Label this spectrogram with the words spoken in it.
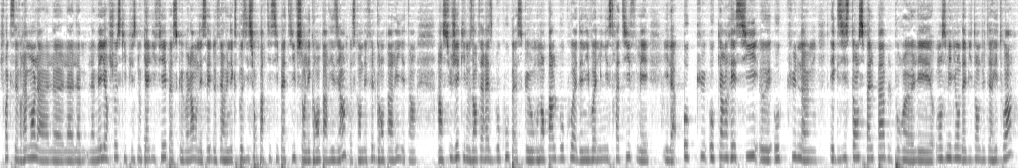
je crois que c'est vraiment la, meilleure chose qui puisse nous qualifier parce que voilà, on essaye de faire une exposition participative sur les grands parisiens, parce qu'en effet, le Grand Paris est un, sujet qui nous intéresse beaucoup parce qu'on en parle beaucoup à des niveaux administratifs, mais il a aucun, récit, euh, aucune euh, existence palpable pour les 11 millions d'habitants du territoire.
